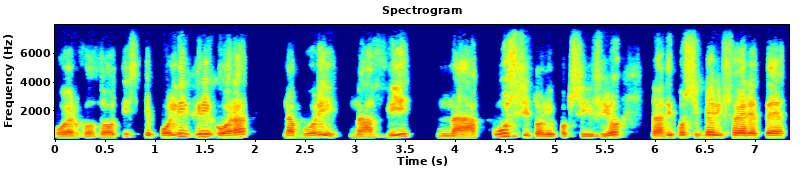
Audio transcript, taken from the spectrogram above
ο εργοδότης και πολύ γρήγορα να μπορεί να δει, να ακούσει τον υποψήφιο, να δει πώς συμπεριφέρεται,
